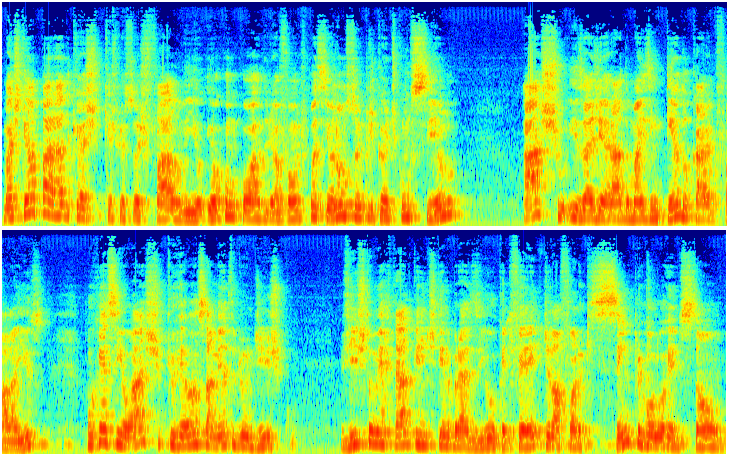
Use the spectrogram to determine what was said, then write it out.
Mas tem uma parada que as, que as pessoas falam, e eu, eu concordo de uma forma, tipo assim, eu não sou implicante com selo, acho exagerado, mas entendo o cara que fala isso, porque assim, eu acho que o relançamento de um disco, visto o mercado que a gente tem no Brasil, que é diferente de lá fora, que sempre rolou reedição,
